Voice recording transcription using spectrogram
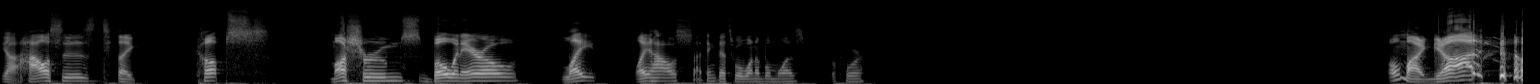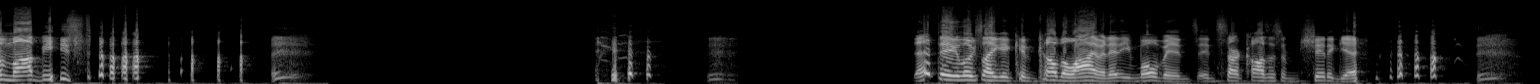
Yeah, houses, t like cups, mushrooms, bow and arrow, light lighthouse. I think that's what one of them was before. Oh my god, a mob beast. that thing looks like it could come alive at any moment and start causing some shit again.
